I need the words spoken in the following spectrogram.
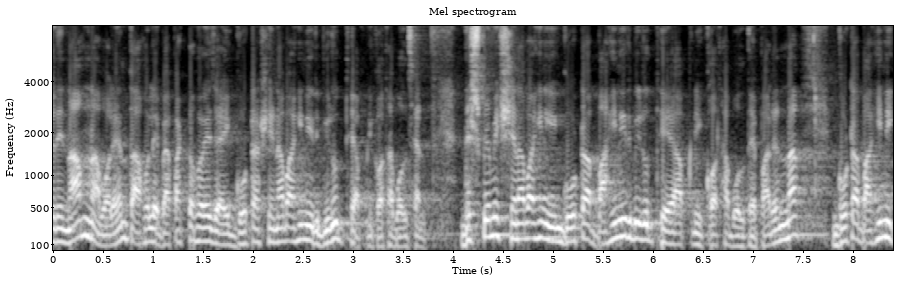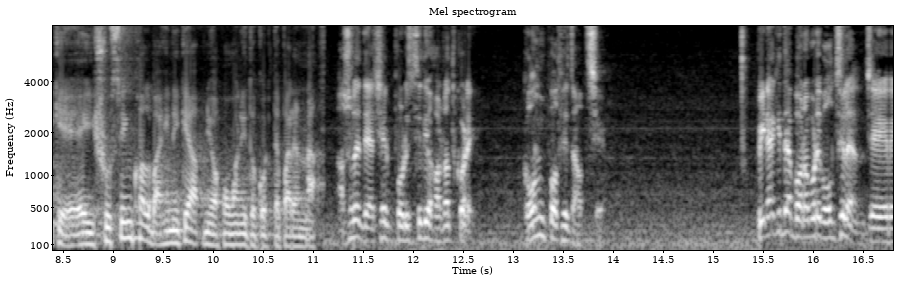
যদি নাম না বলেন, তাহলে ব্যাপারটা হয়ে যায় গোটা সেনাবাহিনীর বিরুদ্ধে আপনি কথা বলছেন। দেশপ্রেমিক সেনাবাহিনী গোটা বাহিনীর বিরুদ্ধে আপনি কথা বলতে পারেন না। গোটা বাহিনীকে, এই সুশৃঙ্খল বাহিনীকে আপনি অপমানিত করতে পারেন না। আসলে দেশের পরিস্থিতি হঠাৎ করে কোন পথে যাচ্ছে? পিনাকিদা বরাবরই বলছিলেন যে,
